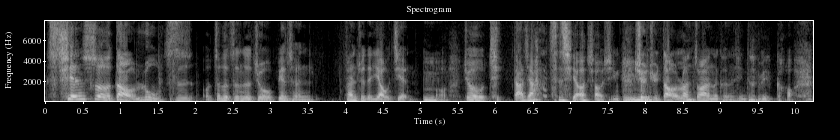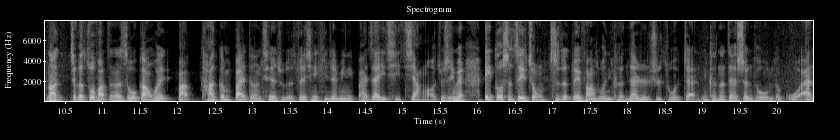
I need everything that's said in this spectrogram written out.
牵涉到入资哦，这个真的就变成。犯罪的要件，嗯，哦，就请大家 自己要小心，嗯、选举到了乱抓人的可能性特别高。嗯、那这个做法真的是，我刚会把他跟拜登签署的最新行政命令摆在一起讲哦，就是因为哎，都是这种指着对方说你可能在认知作战，你可能在渗透我们的国安，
